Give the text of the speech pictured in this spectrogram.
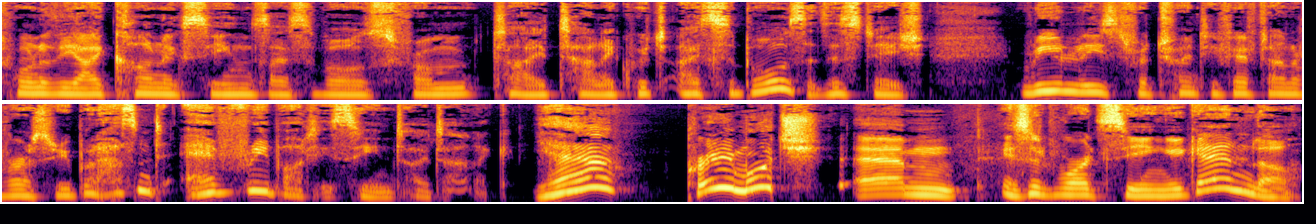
Right, one of the iconic scenes, I suppose, from Titanic, which I suppose at this stage re-released for 25th anniversary, but hasn't everybody seen Titanic? Yeah, pretty much. Um, Is it worth seeing again, though?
